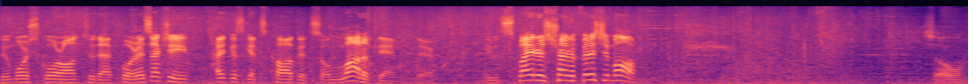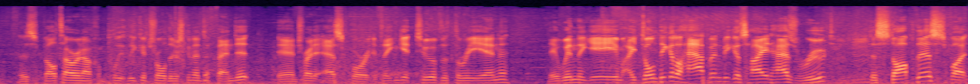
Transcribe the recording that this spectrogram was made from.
Two more score onto that core. It's actually, Tychus gets caught. It's a lot of damage there. Even Spider's trying to finish him off. So this bell tower now completely controlled. They're just going to defend it and try to escort. If they can get two of the three in, they win the game. I don't think it'll happen because Hyde has root to stop this, but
